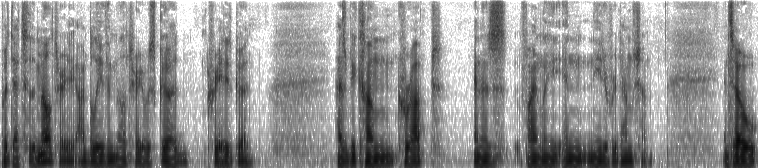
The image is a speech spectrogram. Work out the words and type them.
put that to the military. I believe the military was good, created good, has become corrupt, and is finally in need of redemption. And so,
